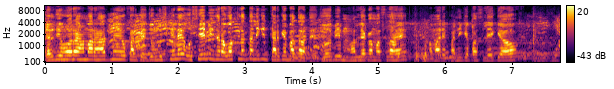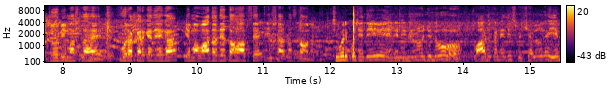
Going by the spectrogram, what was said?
जल्दी हो रहा है हमारे हाथ में वो करते हैं जो मुश्किल है उससे भी ज़रा वक्त लगता है लेकिन करके बताते हैं जो भी मोहल्ले का मसला है हमारे फनी के पास लेके आओ जो भी मसला है पूरा करके देगा ये मैं वादा देता हूँ आपसे इन शाला చివరి క్వశ్చన్ అనేది నేను ఇన్ని రోజులు వాడుక అనేది స్పెషల్గా ఏం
